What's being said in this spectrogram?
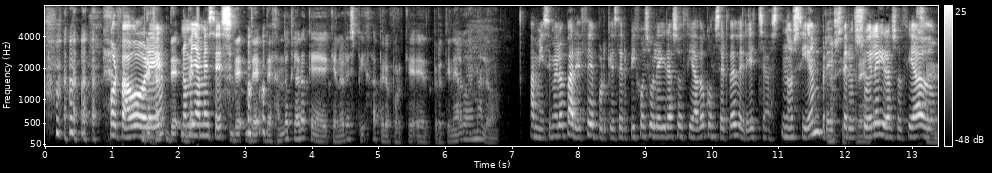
por favor, Deja- ¿eh? de- no me de- llames eso. de- de- dejando claro que, que no eres pija, pero porque, eh, pero tiene algo de malo. A mí sí me lo parece, porque ser pijo suele ir asociado con ser de derechas. No siempre, No pero siempre. suele ir asociado. Sí.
